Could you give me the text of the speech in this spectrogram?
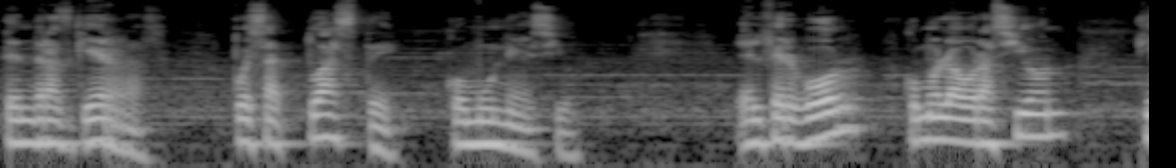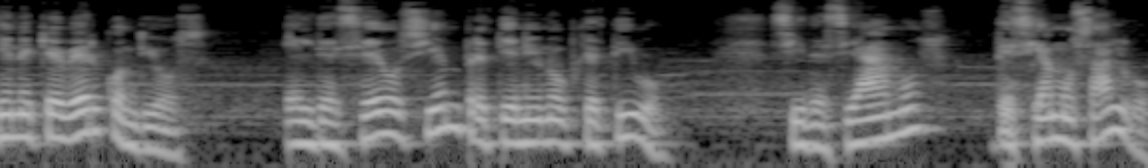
tendrás guerras, pues actuaste como un necio. El fervor como la oración tiene que ver con Dios. El deseo siempre tiene un objetivo. Si deseamos, deseamos algo.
